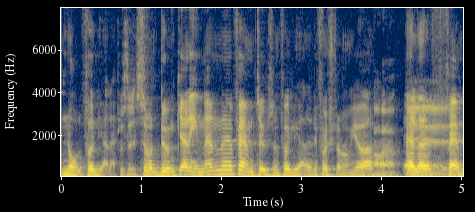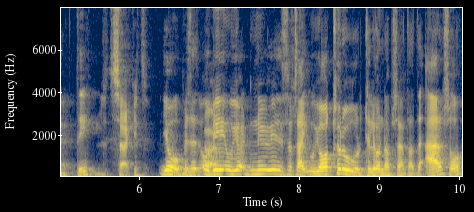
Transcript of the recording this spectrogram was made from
noll följare. Precis. Så de dunkar in en eh, 5000 följare det första de gör. Ja, ja. Eller Det- 50. Säkert. Jo precis. Och, Ja. det, och jag, nu som sagt, och jag tror till 100% att det är så.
